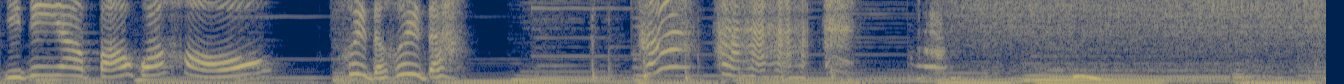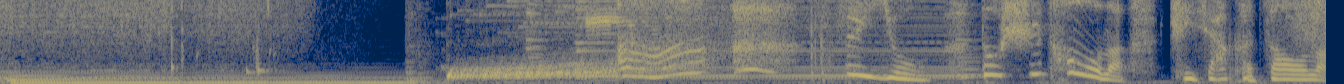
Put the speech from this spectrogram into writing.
一定要保管好哦。会的会的。哈哈哈哈！啊！哎呦，都湿透了，这下可糟了。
